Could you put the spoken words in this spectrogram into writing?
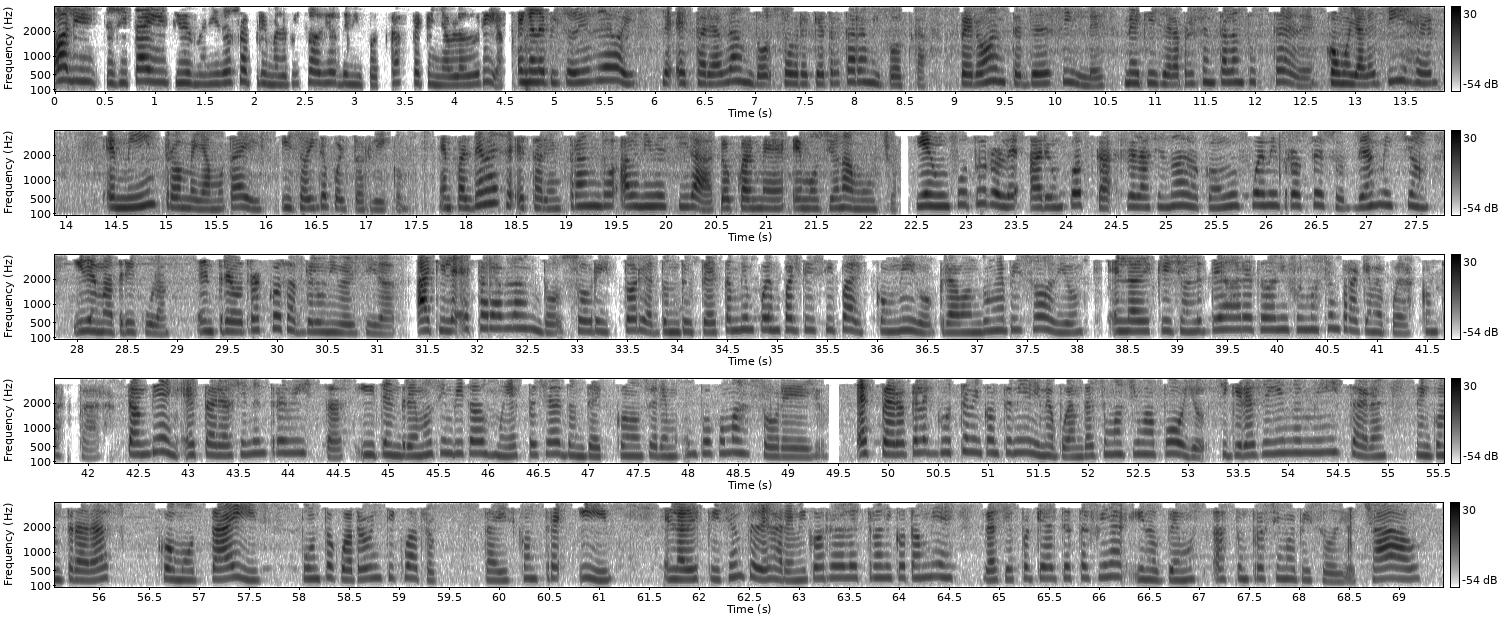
Hola, yo soy Thais y bienvenidos al primer episodio de mi podcast Pequeña Habladuría. En el episodio de hoy les estaré hablando sobre qué tratará mi podcast, pero antes de decirles, me quisiera presentar ante ustedes. Como ya les dije, en mi intro me llamo Thais y soy de Puerto Rico. En par de meses estaré entrando a la universidad, lo cual me emociona mucho. Y en un futuro les haré un podcast relacionado con cómo fue mi proceso de admisión y de matrícula entre otras cosas de la universidad. Aquí les estaré hablando sobre historias donde ustedes también pueden participar conmigo grabando un episodio. En la descripción les dejaré toda la información para que me puedas contactar. También estaré haciendo entrevistas y tendremos invitados muy especiales donde conoceremos un poco más sobre ellos. Espero que les guste mi contenido y me puedan dar su máximo apoyo. Si quieres seguirme en mi Instagram, me encontrarás como Thais 424 estáis con 3 i. En la descripción te dejaré mi correo electrónico también. Gracias por quedarte hasta el final y nos vemos hasta un próximo episodio. Chao.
